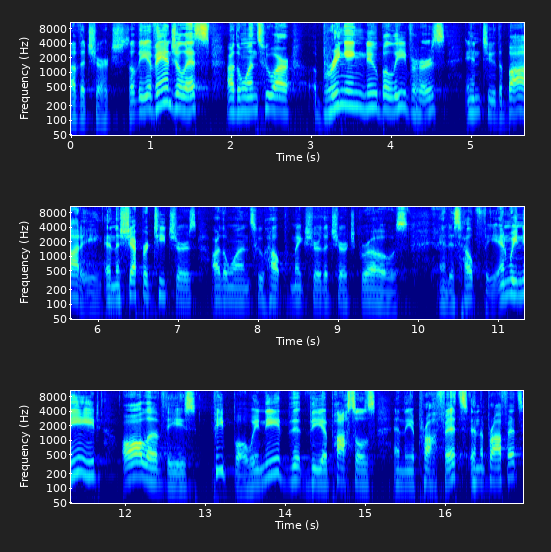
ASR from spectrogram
of the church. So the evangelists are the ones who are bringing new believers into the body, and the shepherd teachers are the ones who help make sure the church grows and is healthy. And we need all of these people. We need the, the apostles and the prophets and the prophets,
